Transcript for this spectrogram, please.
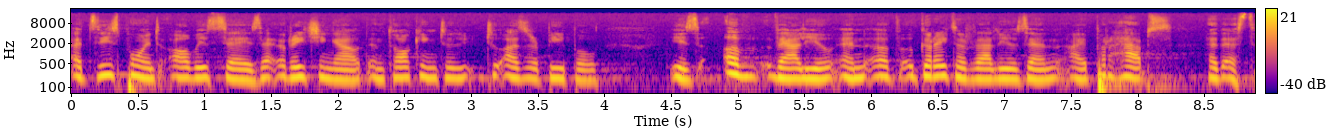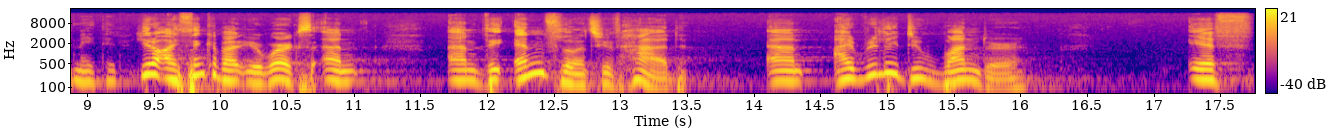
at this point, always say that reaching out and talking to, to other people is of value and of greater value than I perhaps had estimated. You know, I think about your works and, and the influence you've had, and I really do wonder if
